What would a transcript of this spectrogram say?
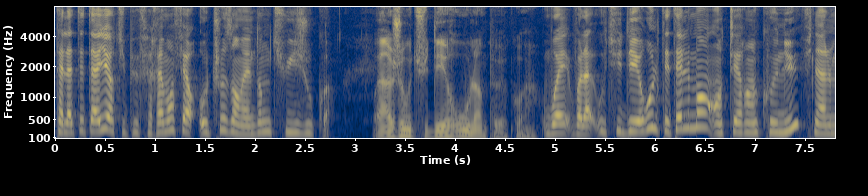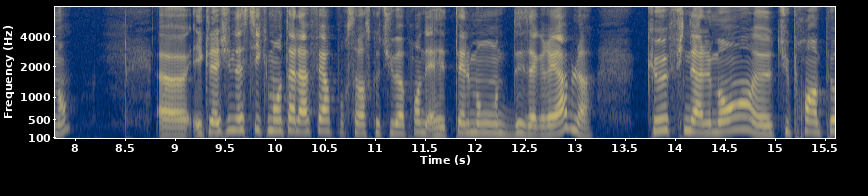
as la tête ailleurs, tu peux vraiment faire autre chose en même temps que tu y joues, quoi. Ouais, un jeu où tu déroules un peu, quoi. Ouais, voilà, où tu déroules, t'es tellement en terrain connu, finalement, euh, et que la gymnastique mentale à faire pour savoir ce que tu vas prendre est tellement désagréable que finalement euh, tu prends un peu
